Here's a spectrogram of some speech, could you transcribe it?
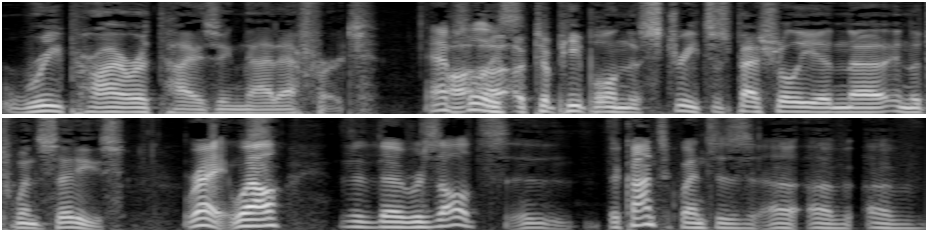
reprioritizing that effort? Absolutely. uh, to people in the streets, especially in the in the Twin Cities. Right. Well, the, the results, uh, the consequences of, of, of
